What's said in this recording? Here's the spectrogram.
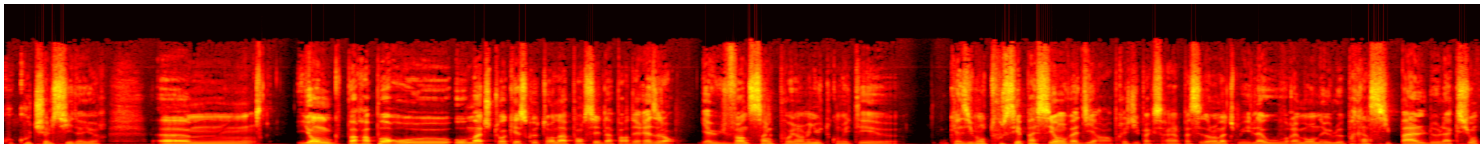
coucou Chelsea d'ailleurs. Young, par rapport au, match, toi, qu'est-ce que tu en as pensé de la part des Reds? Alors, il y a eu 25 premières minutes qui ont été quasiment tout s'est passé, on va dire. Après, je dis pas que c'est rien passé dans le match, mais là où vraiment on a eu le principal de l'action.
